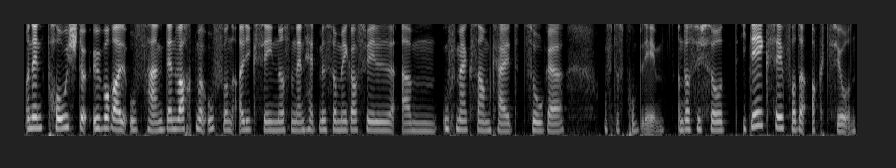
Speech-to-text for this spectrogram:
und dann Poster überall aufhängt. Dann wacht man auf und alle sehen das und dann hat man so mega viel ähm, Aufmerksamkeit gezogen auf das Problem. Und das ist so die Idee von der Aktion.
